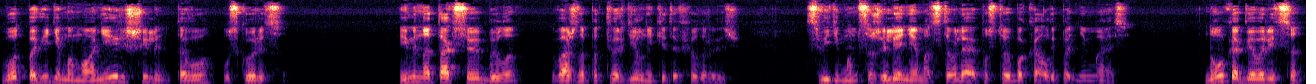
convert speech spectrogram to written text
Вот, по-видимому, они и решили того ускориться. Именно так все и было, важно подтвердил Никита Федорович, с видимым сожалением отставляя пустой бокал и поднимаясь. Ну, как говорится,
